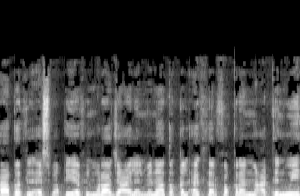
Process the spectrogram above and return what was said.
أعطت الأسبقية في المراجعة إلى المناطق الأكثر فقرا مع التنويه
